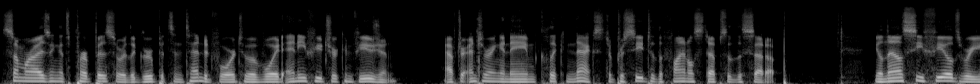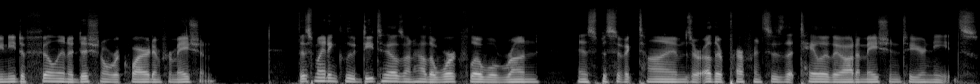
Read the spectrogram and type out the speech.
summarizing its purpose or the group it's intended for to avoid any future confusion. After entering a name, click Next to proceed to the final steps of the setup. You'll now see fields where you need to fill in additional required information. This might include details on how the workflow will run and specific times or other preferences that tailor the automation to your needs.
